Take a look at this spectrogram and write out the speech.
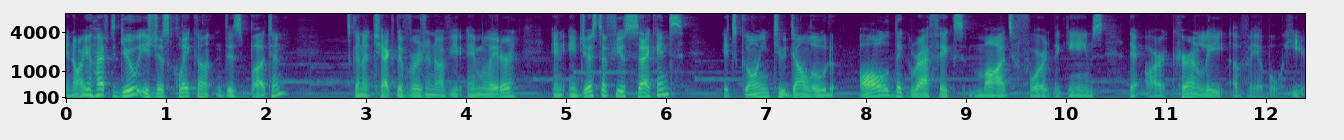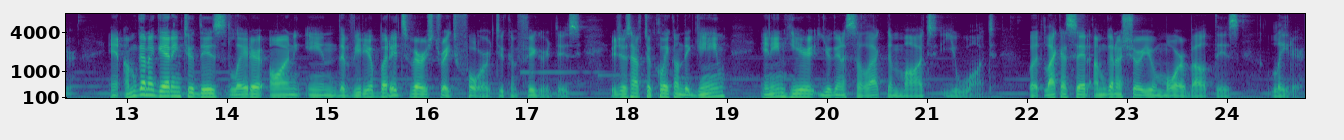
And all you have to do is just click on this button. It's gonna check the version of your emulator, and in just a few seconds, it's going to download all the graphics mods for the games that are currently available here. And I'm gonna get into this later on in the video, but it's very straightforward to configure this. You just have to click on the game, and in here, you're gonna select the mods you want. But like I said, I'm gonna show you more about this later.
